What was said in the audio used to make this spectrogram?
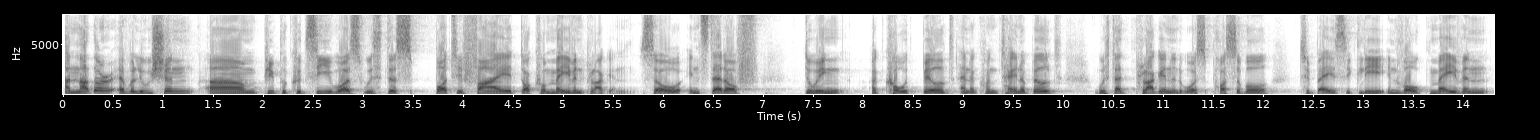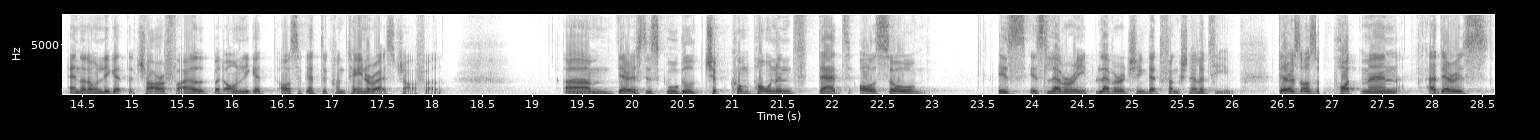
Another evolution um, people could see was with the Spotify Docker Maven plugin. So instead of doing a code build and a container build, with that plugin it was possible to basically invoke Maven and not only get the jar file, but only get also get the containerized jar file. Um, there is this Google Jib component that also is, is leveraging that functionality. There's also Podman, uh, there is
